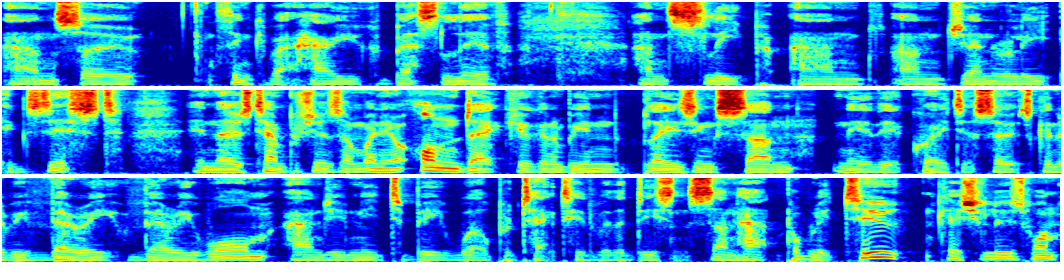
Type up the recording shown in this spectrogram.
and so think about how you could best live and sleep and and generally exist in those temperatures. And when you're on deck, you're going to be in the blazing sun near the equator, so it's going to be very very warm, and you need to be well protected with a decent sun hat, probably two in case you lose one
